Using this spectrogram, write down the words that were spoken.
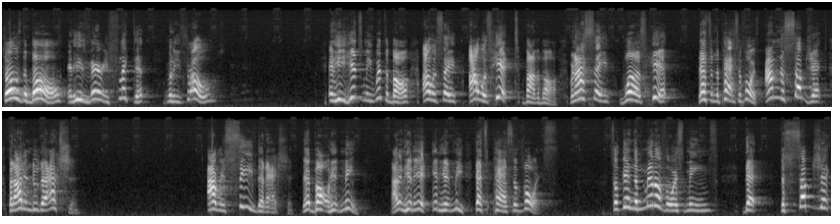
throws the ball and he's very afflicted when he throws, and he hits me with the ball, I would say, I was hit by the ball. When I say was hit, that's in the passive voice. I'm the subject, but I didn't do the action. I received that action. That ball hit me. I didn't hit it, it hit me. That's passive voice. So then the middle voice means that the subject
